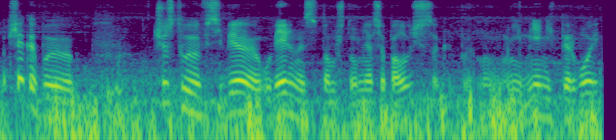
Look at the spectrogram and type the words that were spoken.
Вообще, как бы, чувствую в себе уверенность в том, что у меня все получится. Как бы, ну, мне, мне не впервой.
